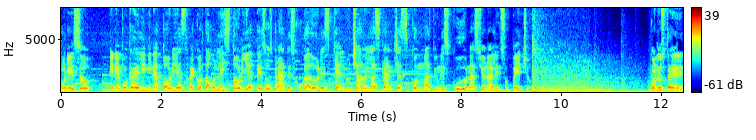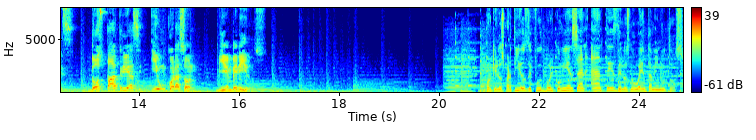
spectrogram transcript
Por eso, en época de eliminatorias recordamos la historia de esos grandes jugadores que han luchado en las canchas con más de un escudo nacional en su pecho. Con ustedes, dos patrias y un corazón. Bienvenidos. Porque los partidos de fútbol comienzan antes de los 90 minutos.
